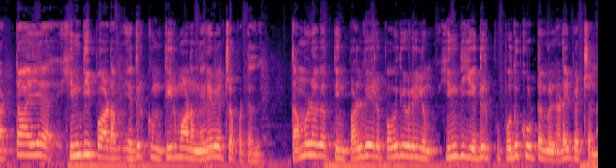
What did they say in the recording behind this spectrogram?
கட்டாய ஹிந்தி பாடம் எதிர்க்கும் தீர்மானம் நிறைவேற்றப்பட்டது. தமிழகத்தின் பல்வேறு பகுதிகளிலும் ஹிந்தி எதிர்ப்பு பொதுக்கூட்டங்கள் நடைபெற்றன.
